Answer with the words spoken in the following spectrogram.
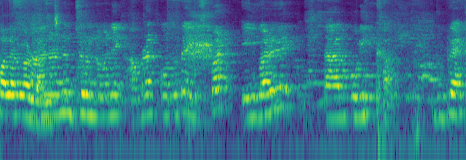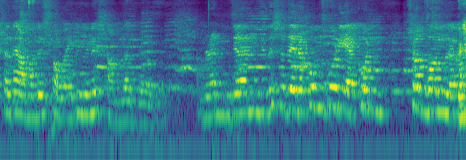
কল্যাণগড় ব্রাঞ্চের জন্য মানে আমরা কতটা এক্সপার্ট এইবারে তার পরীক্ষা। দুটো একসাথে আমাদের সবাইকে মিলে সামলাতে হবে। আমরা নিজেরা নিজেদের সাথে এরকম করি এখন সব বন্ধ এখন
